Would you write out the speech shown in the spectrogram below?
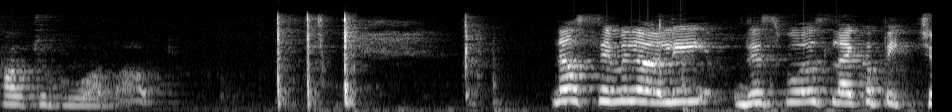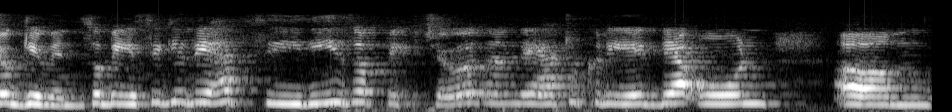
how to go about. Now similarly this was like a picture given. So basically they had series of pictures and they had to create their own um,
